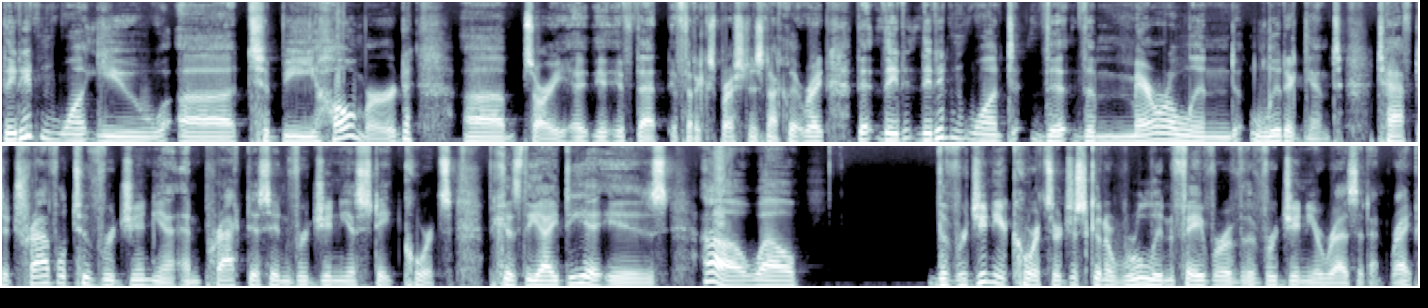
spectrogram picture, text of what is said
they didn't want you uh, to be homered. Uh, sorry if that if that expression is not clear, right? They, they, they didn't want the the Maryland litigant to have to travel to Virginia and practice in Virginia state courts because the idea is, oh well the Virginia courts are just going to rule in favor of the Virginia resident, right?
